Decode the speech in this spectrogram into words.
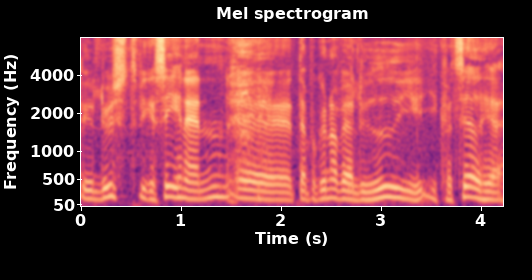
Det er lyst, vi kan se hinanden, øh, der begynder at være lyde i, i kvarteret her.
